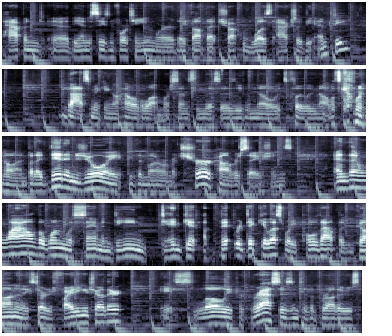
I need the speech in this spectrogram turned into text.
happened at the end of season 14 where they thought that Chuck was actually the empty. That's making a hell of a lot more sense than this is, even though it's clearly not what's going on. But I did enjoy the more mature conversations and then while the one with Sam and Dean did get a bit ridiculous, where he pulled out the gun and they started fighting each other, it slowly progresses into the brothers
